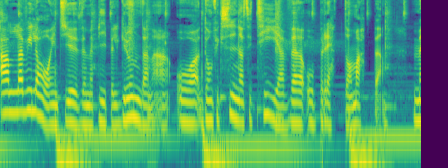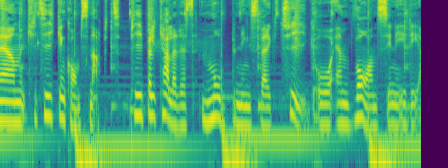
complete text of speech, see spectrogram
Alla ville ha intervjuer med People-grundarna och de fick synas i TV och berätta om appen. Men kritiken kom snabbt. People kallades mobbningsverktyg och en vansinnig idé.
